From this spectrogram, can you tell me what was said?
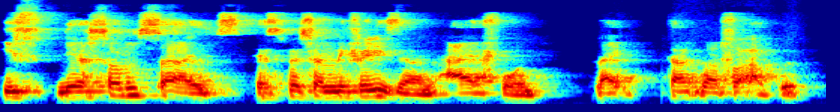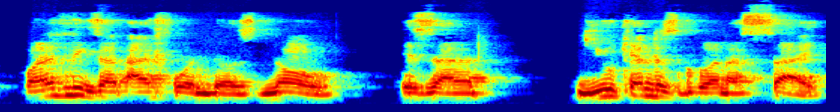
if there are some sites, especially if you're using an iPhone, like thank God for Apple. One of the things that iPhone does now is that you can just go on a site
